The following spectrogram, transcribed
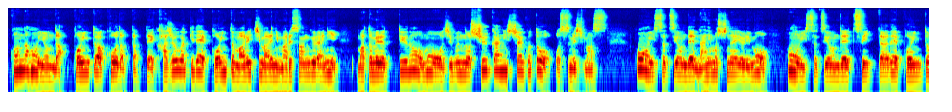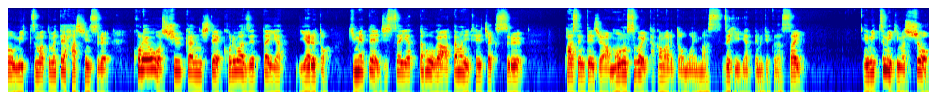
こんな本読んだポイントはこうだったって箇条書きでポイント丸1丸2丸3ぐらいにまとめるっていうのをもう自分の習慣にしちゃうことをお勧めします本を1冊読んで何もしないよりも本を1冊読んで Twitter でポイントを3つまとめて発信するこれを習慣にしてこれは絶対やると決めて実際やった方が頭に定着するパーセンテージはものすごい高まると思います。ぜひやってみてください。え3つ目いきましょ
